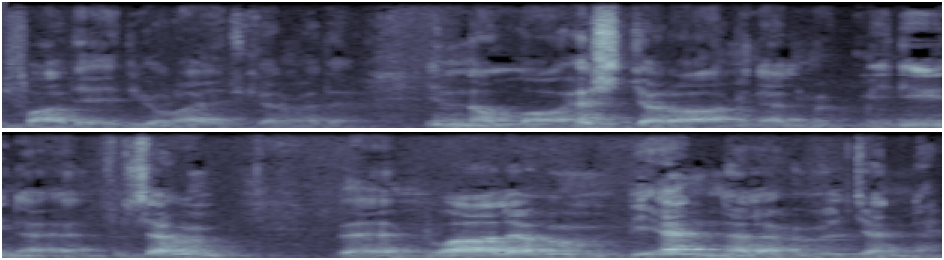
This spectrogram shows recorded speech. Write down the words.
ifade ediyor ayet-i kerimede. İnna Allah eştera minel mu'minine enfusehum ve emvalehum bi enne lehumul cennet.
